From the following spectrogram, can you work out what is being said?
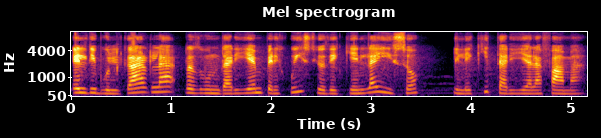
el divulgarla redundaría en perjuicio de quien la hizo y le quitaría la fama.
